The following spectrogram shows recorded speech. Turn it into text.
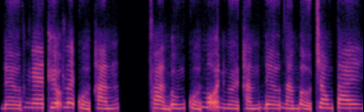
đều nghe hiệu lệnh của hắn, phản ứng của mỗi người hắn đều nằm ở trong tay.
